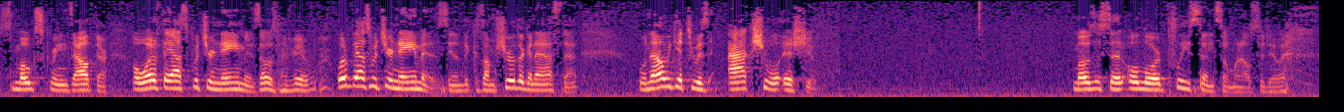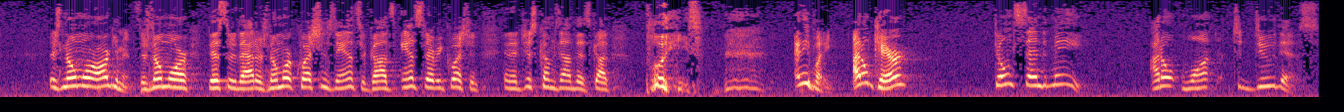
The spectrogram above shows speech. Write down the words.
smoke screens out there. Oh, what if they ask what your name is? That was my favorite. What if they ask what your name is? You know, because I'm sure they're going to ask that. Well, now we get to his actual issue. Moses said, Oh Lord, please send someone else to do it. There's no more arguments. There's no more this or that. There's no more questions to answer. God's answered every question. And it just comes down to this God, please, anybody, I don't care. Don't send me. I don't want to do this.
